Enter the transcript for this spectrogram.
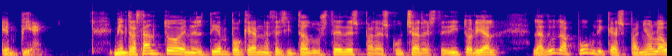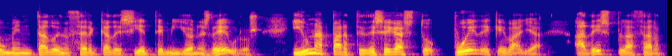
en pie. Mientras tanto, en el tiempo que han necesitado ustedes para escuchar este editorial, la deuda pública española ha aumentado en cerca de 7 millones de euros y una parte de ese gasto puede que vaya a desplazar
